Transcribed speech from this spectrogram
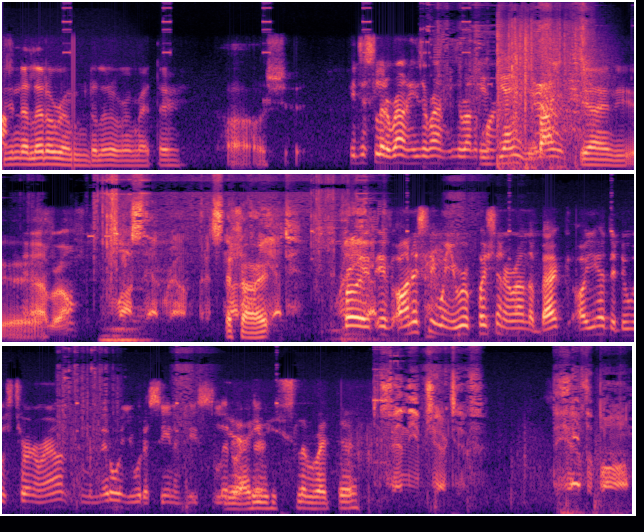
He's in the little room. The little room right there. Oh shit. He just slid around. He's around. He's around the He's corner. behind you. Behind you. Behind you. Yeah, bro. Lost that round, but it's That's not over alright. yet. Bro, if, if honestly, when you were pushing around the back, all you had to do was turn around in the middle, and you would have seen him. He slid Yeah, right there. he, he slid right there. Defend the objective. They have the bomb.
